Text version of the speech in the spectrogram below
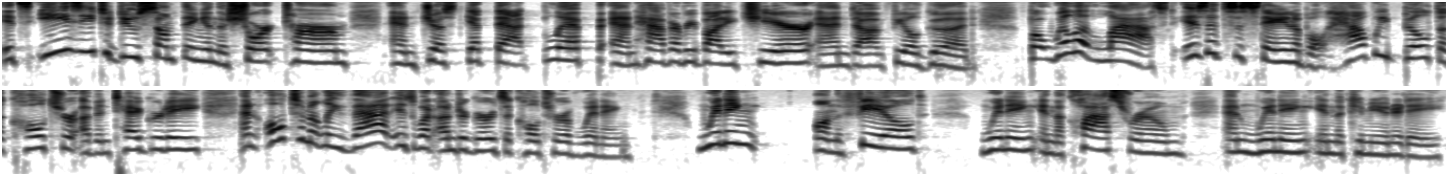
It's easy to do something in the short term and just get that blip and have everybody cheer and um, feel good. But will it last? Is it sustainable? Have we built a culture of integrity? And ultimately, that is what undergirds a culture of winning. Winning on the field, winning in the classroom, and winning in the community.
